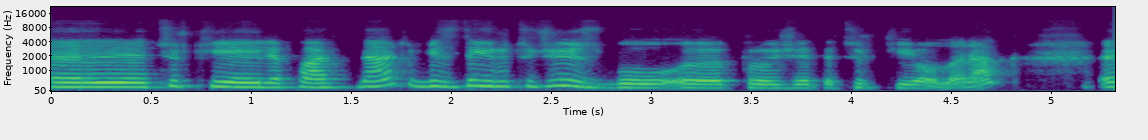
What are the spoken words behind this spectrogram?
e, Türkiye ile partner. Biz de yürütücüyüz bu e, projede Türkiye olarak. E,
